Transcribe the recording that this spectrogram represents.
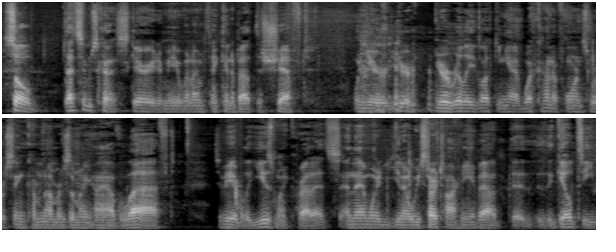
So that seems kind of scary to me when I'm thinking about the shift. When you're you're you're really looking at what kind of foreign source income numbers am I going to have left to be able to use my credits, and then when you know we start talking about the, the GILTI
